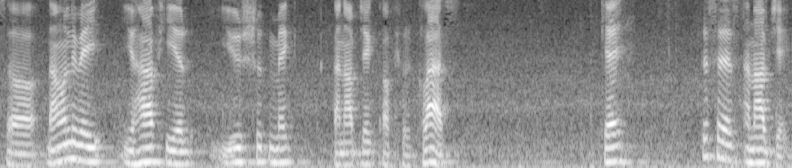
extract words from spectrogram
so the only way you have here you should make an object of your class. Okay? This is an object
